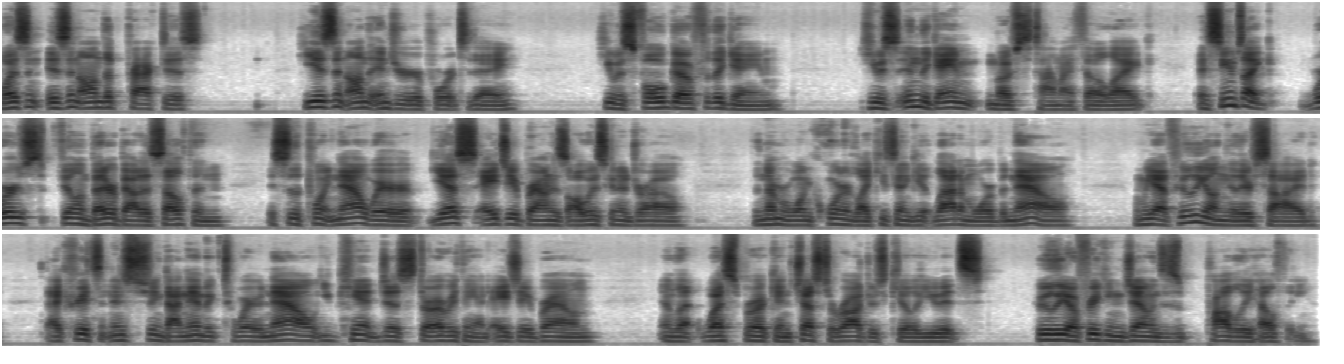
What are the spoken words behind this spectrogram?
wasn't isn't on the practice. He isn't on the injury report today. He was full go for the game. He was in the game most of the time. I felt like it seems like we're feeling better about his health, and it's to the point now where yes, AJ Brown is always going to draw the number one corner, like he's going to get Lattimore. But now, when we have Julio on the other side, that creates an interesting dynamic to where now you can't just throw everything at AJ Brown and let Westbrook and Chester Rogers kill you. It's Julio freaking Jones is probably healthy.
